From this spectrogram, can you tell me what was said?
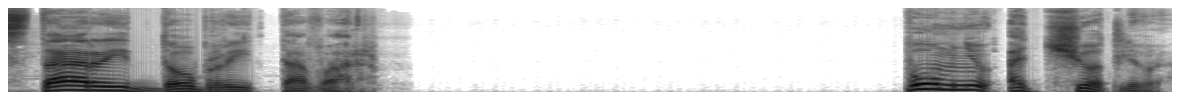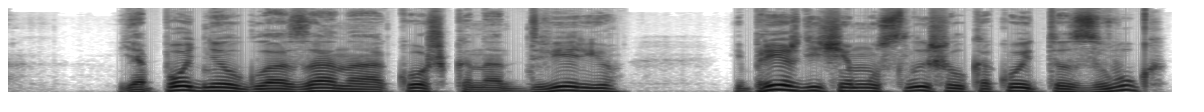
Старый добрый товар. Помню отчетливо. Я поднял глаза на окошко над дверью, и прежде чем услышал какой-то звук,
